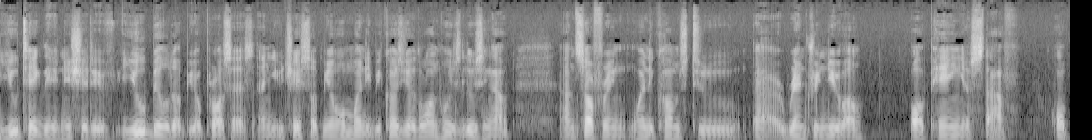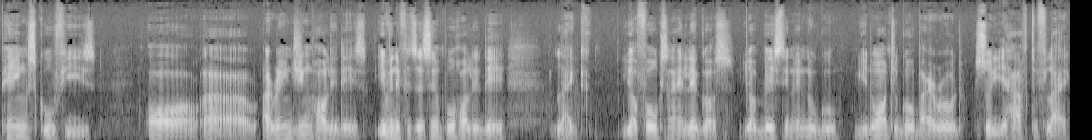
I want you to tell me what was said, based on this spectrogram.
you take the initiative, you build up your process, and you chase up your own money because you're the one who is losing out and suffering when it comes to uh, rent renewal or paying your staff or paying school fees or uh, arranging holidays. Even if it's a simple holiday, like your folks are in Lagos, you're based in Enugu, you don't want to go by road, so you have to fly.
